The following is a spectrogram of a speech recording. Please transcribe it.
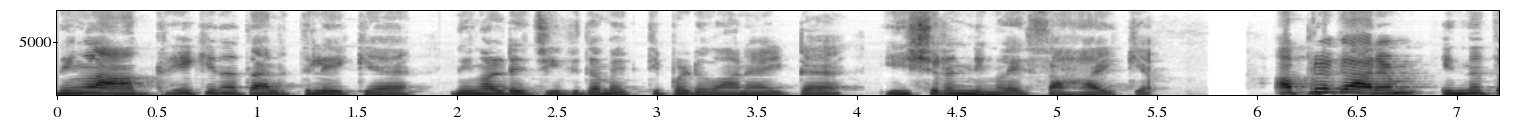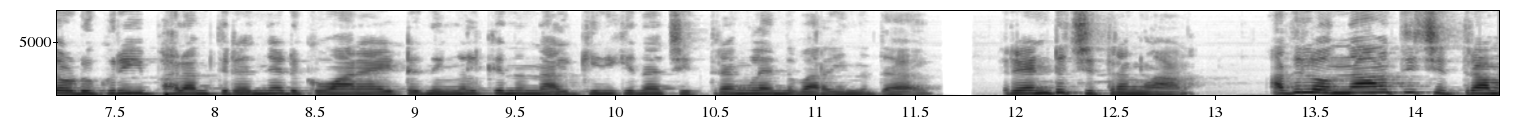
നിങ്ങൾ ആഗ്രഹിക്കുന്ന തലത്തിലേക്ക് നിങ്ങളുടെ ജീവിതം എത്തിപ്പെടുവാനായിട്ട് ഈശ്വരൻ നിങ്ങളെ സഹായിക്കും. അപ്രകാരം ഇന്ന് തൊടുകുറി ഫലം തിരഞ്ഞെടുക്കുവാനായിട്ട് നിങ്ങൾക്കിന്ന് നൽകിയിരിക്കുന്ന ചിത്രങ്ങൾ എന്ന് പറയുന്നത് രണ്ട് ചിത്രങ്ങളാണ്. അതിൽ ഒന്നാമത്തെ ചിത്രം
